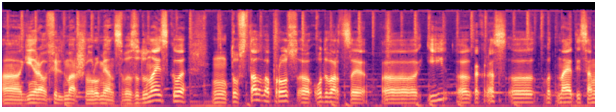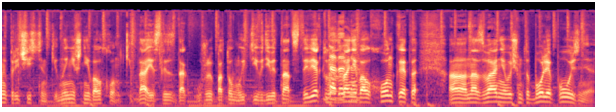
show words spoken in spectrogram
генерал-фельдмаршала Румянцева-Задунайского, то встал вопрос о дворце. И как раз вот на этой самой Причистенке, нынешней Волхонке. Да, если так уже потом уйти в 19 век, то да, название да, да. Волхонка это название, в общем-то, более позднее.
